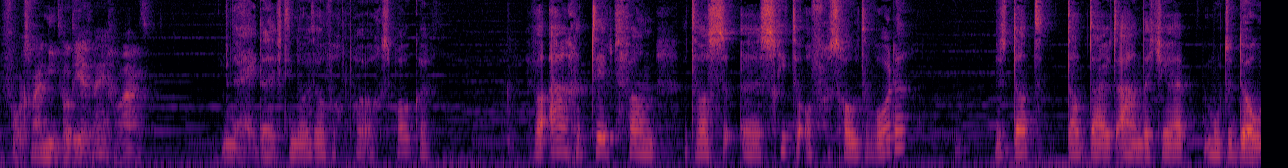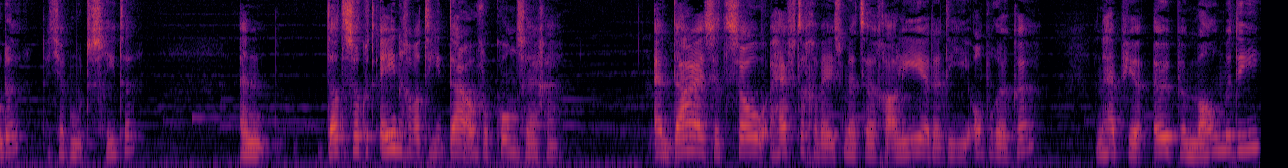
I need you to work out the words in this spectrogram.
volgens mij niet wat hij heeft meegemaakt. Nee, daar heeft hij nooit over gesproken. Wel aangetipt van het was uh, schieten of geschoten worden. Dus dat, dat duidt aan dat je hebt moeten doden, dat je hebt moeten schieten. En dat is ook het enige wat hij daarover kon zeggen. En daar is het zo heftig geweest met de geallieerden die oprukken. En dan heb je Eupen Malmedy,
